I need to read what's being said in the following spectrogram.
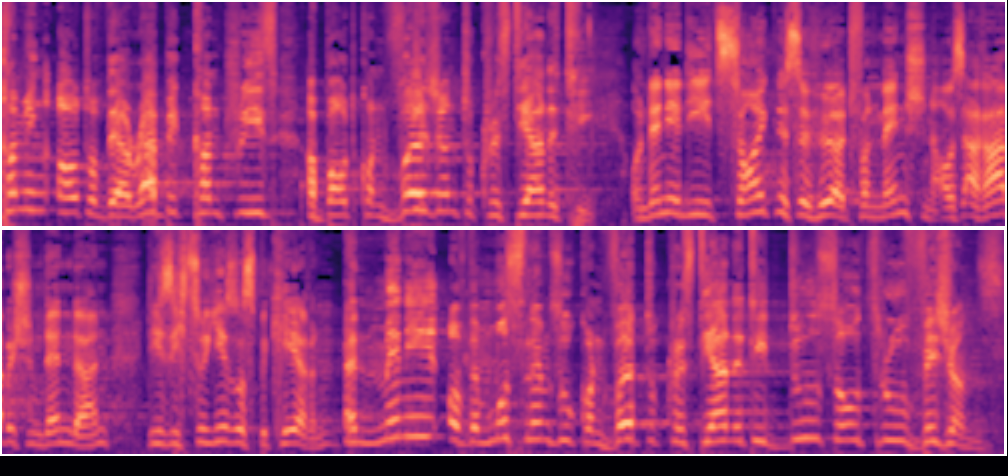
coming out of the Arabic countries about conversion to Christianity, Und wenn ihr die Zeugnisse hört von Menschen aus arabischen Ländern, die sich zu Jesus bekehren, and many of the Muslims who convert to Christianity do so through visions.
